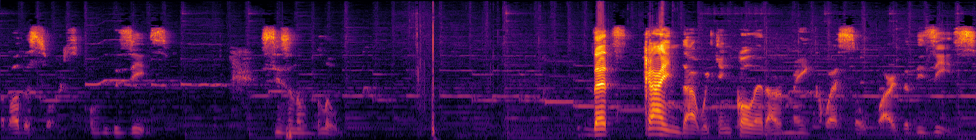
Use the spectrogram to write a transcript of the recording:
about the source of the disease. Season of Bloom. That's kinda, we can call it our main quest so far, the disease.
